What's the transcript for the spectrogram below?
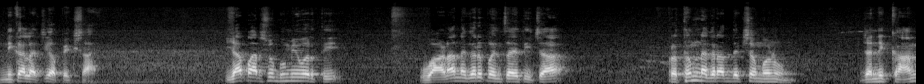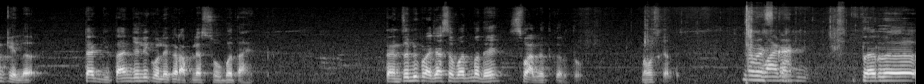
निकालाची अपेक्षा आहे. या पार्श्वभूमीवरती वाडा नगरपंचायतीच्या प्रथम नगराध्यक्ष म्हणून ज्यांनी काम केलं त्या गीतांजली कोलेकर आपल्यासोबत आहेत. त्यांचं मी प्रजासंवादमध्ये स्वागत करतो. नमस्कार. नमस्कार. तर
